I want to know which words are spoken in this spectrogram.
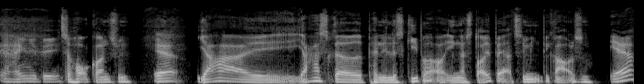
Jeg har ingen idé. Til hård country. Ja. Jeg har, øh, jeg har skrevet Pernille Skipper og Inger Støjberg til min begravelse. Ja.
